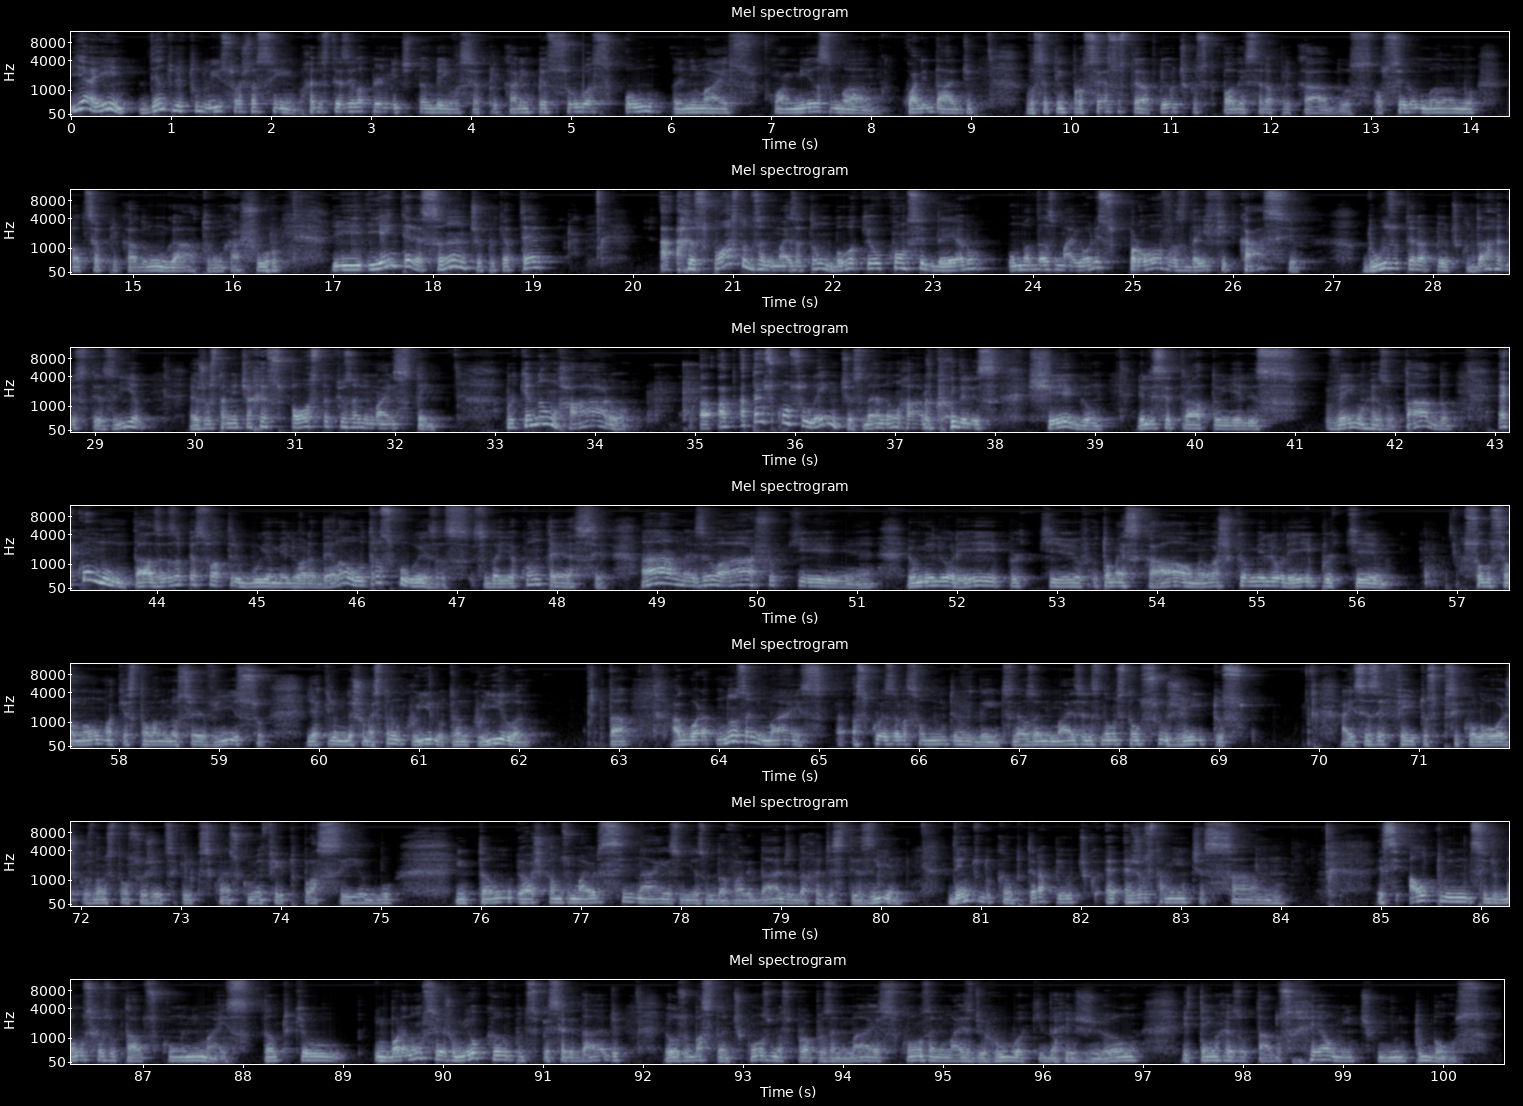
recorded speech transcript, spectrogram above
E aí, dentro de tudo isso, eu acho assim, a radiestesia ela permite também você aplicar em pessoas ou animais com a mesma qualidade. Você tem processos terapêuticos que podem ser aplicados ao ser humano, pode ser aplicado num gato, num cachorro. E, e é interessante porque até a, a resposta dos animais é tão boa que eu considero uma das maiores provas da eficácia do uso terapêutico da radiestesia é justamente a resposta que os animais têm. Porque não raro, até os consulentes, né, não raro quando eles chegam, eles se tratam e eles veem um resultado, é comum, tá? Às vezes a pessoa atribui a melhora dela a outras coisas, isso daí acontece. Ah, mas eu acho que eu melhorei porque eu tô mais calma, eu acho que eu melhorei porque solucionou uma questão lá no meu serviço e aquilo me deixou mais tranquilo, tranquila. Tá? Agora, nos animais, as coisas elas são muito evidentes. Né? Os animais eles não estão sujeitos a esses efeitos psicológicos, não estão sujeitos àquilo que se conhece como efeito placebo. Então, eu acho que é um dos maiores sinais mesmo da validade da radiestesia dentro do campo terapêutico é, é justamente essa esse alto índice de bons resultados com animais. Tanto que eu, embora não seja o meu campo de especialidade, eu uso bastante com os meus próprios animais, com os animais de rua aqui da região e tenho resultados realmente muito bons.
